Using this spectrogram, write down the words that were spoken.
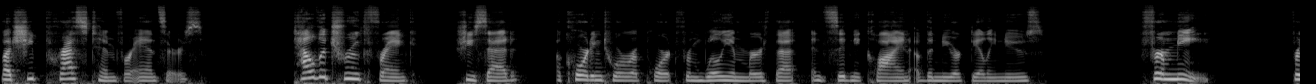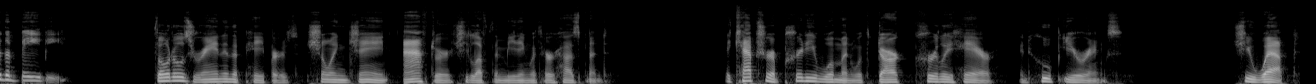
But she pressed him for answers. Tell the truth, Frank, she said, according to a report from William Murtha and Sidney Klein of the New York Daily News. For me, for the baby. Photos ran in the papers showing Jane after she left the meeting with her husband. They capture a pretty woman with dark, curly hair and hoop earrings. She wept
